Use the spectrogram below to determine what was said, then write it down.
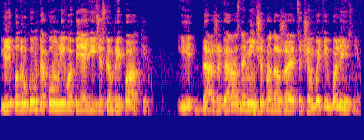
или по другому каком-либо периодическом припадке. И даже гораздо меньше продолжается, чем в этих болезнях.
